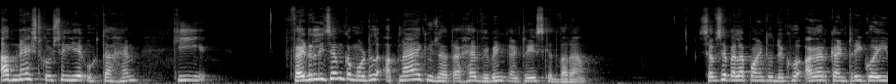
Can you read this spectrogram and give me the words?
अब नेक्स्ट क्वेश्चन ये उठता है कि फेडरलिज्म का मॉडल अपनाया क्यों जाता है विभिन्न कंट्रीज़ के द्वारा? सबसे पहला पॉइंट तो देखो, अगर कंट्री कोई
